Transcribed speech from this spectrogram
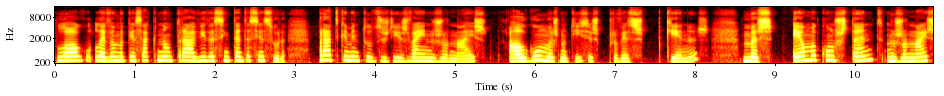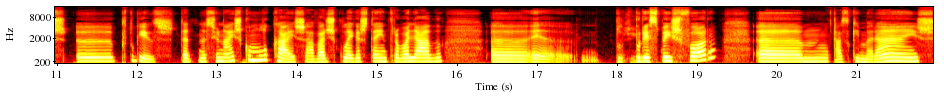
Logo, leva-me a pensar que não terá havido assim tanta censura. Praticamente todos os dias vêm nos jornais algumas notícias, por vezes pequenas, mas é uma constante nos jornais uh, portugueses, tanto nacionais como locais. Há vários colegas que têm trabalhado uh, por esse país fora, uh, caso Guimarães,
